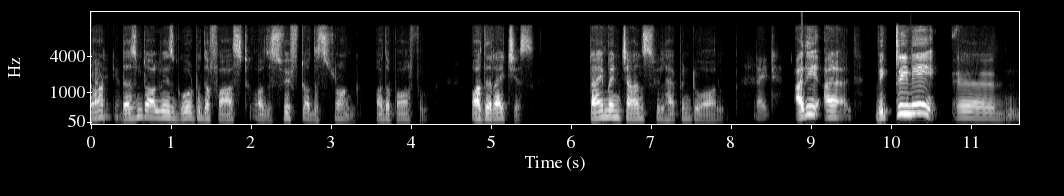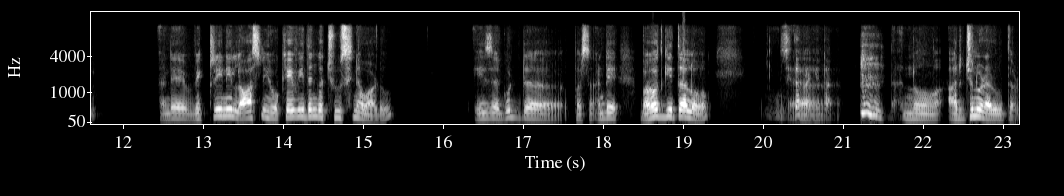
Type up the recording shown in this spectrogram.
not Continue. doesn't always go to the fast or the swift or the strong or the powerful or the righteous time and chance will happen to all right అది విక్టరీని అంటే విక్టరీని లాస్ని ఒకే విధంగా చూసిన వాడు ఈజ్ అ గుడ్ పర్సన్. అంటే భగవద్గీతలో అర్జునుడు అడుగుతాడు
